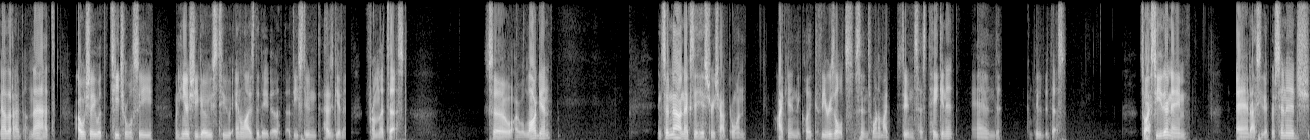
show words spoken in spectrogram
now that I've done that, I will show you what the teacher will see when he or she goes to analyze the data that the student has given from the test. So I will log in. And so now next to History Chapter 1, I can click the results since one of my students has taken it and completed the test. So I see their name and I see their percentage,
